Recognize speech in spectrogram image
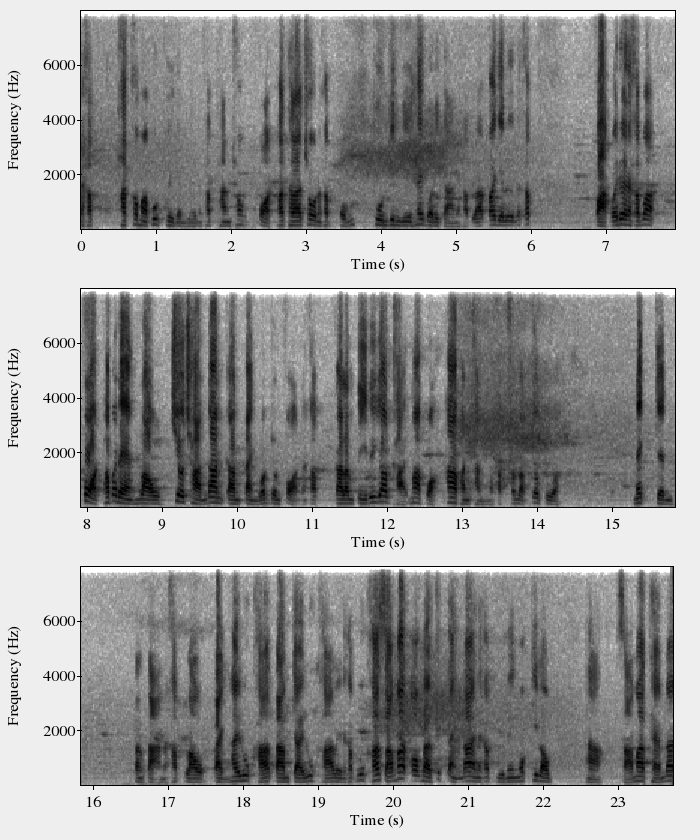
นะครับทักเข้ามาพูดคุยกันเลยนะครับทางช่องฟอดพัทราโชนะครับผมทูนยินดีให้บริการนะครับแล้วก็อย่าลืมนะครับฝากไว้ด้วยนะครับว่าฟอร์ดพระประแดงเราเชี่ยวชาญด้านการแต่งรถยนต์ฟอร์ดนะครับการันตีด้วยยอดขายมากกว่า 5,000 คันนะครับสำหรับเจ้าตัว next gen ต่างๆนะครับ เราแต่งให้ลูกค้าตามใจลูกค้าเลยนะครับ ลูกค้าสามารถออกแบบชุดแต่งได้นะครับ อยู่ในงบที่เราสามารถแถมได้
